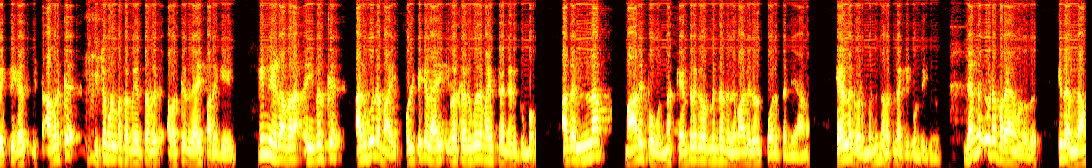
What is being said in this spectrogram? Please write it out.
വ്യക്തികൾ അവർക്ക് ഇഷ്ടമുള്ള സമയത്ത് അവർ അവർക്കെതിരായി പറയുകയും പിന്നീട് അവർ ഇവർക്ക് അനുകൂലമായി പൊളിറ്റിക്കലായി ഇവർക്ക് അനുകൂലമായി സ്റ്റാൻഡ് എടുക്കുമ്പോൾ അതെല്ലാം മാറിപ്പോകുന്ന കേന്ദ്ര ഗവൺമെന്റിന്റെ നിലപാടുകൾ പോലെ തന്നെയാണ് കേരള ഗവൺമെന്റ് നടപ്പിലാക്കിക്കൊണ്ടിരിക്കുന്നത്. ഞങ്ങൾക്കിവിടെ പറയാനുള്ളത് ഇതെല്ലാം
